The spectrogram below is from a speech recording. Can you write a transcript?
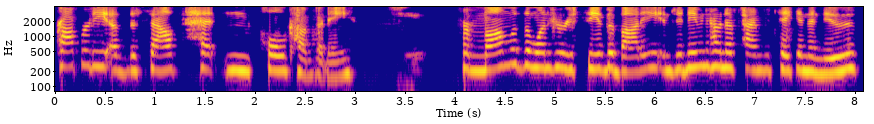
"Property of the South Hetton Coal Company." Her mom was the one who received the body and didn't even have enough time to take in the news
